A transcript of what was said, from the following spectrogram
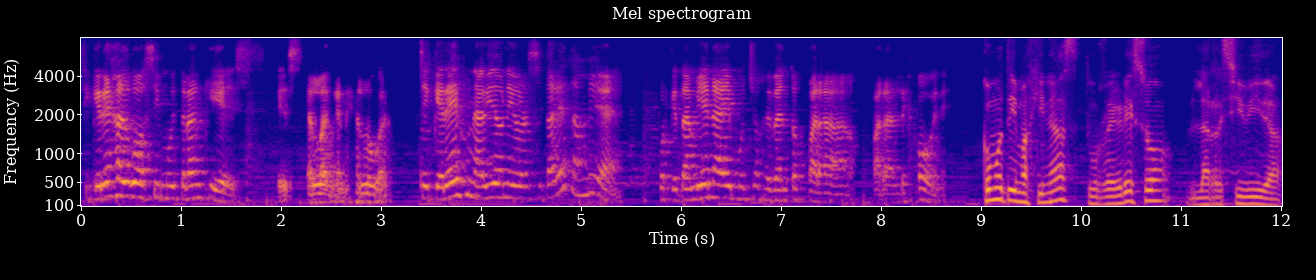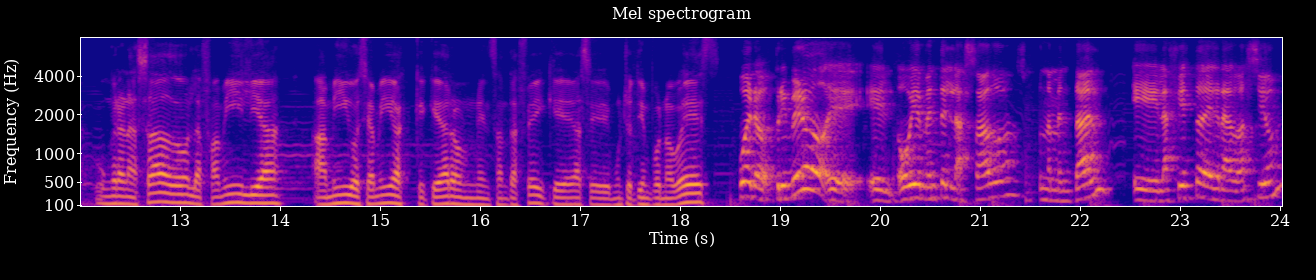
Si querés algo así muy tranqui es, es Erlangen, es el lugar. Si querés una vida universitaria también, porque también hay muchos eventos para, para los jóvenes. ¿Cómo te imaginas tu regreso, la recibida? ¿Un gran asado, la familia, amigos y amigas que quedaron en Santa Fe y que hace mucho tiempo no ves? Bueno, primero, eh, obviamente el asado es fundamental, eh, la fiesta de graduación,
